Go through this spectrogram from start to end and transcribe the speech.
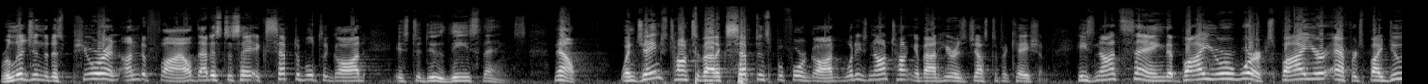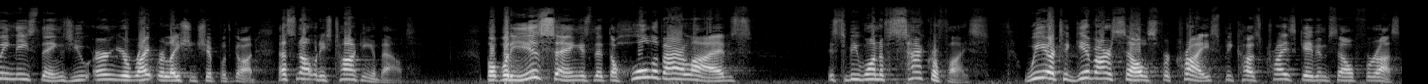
Religion that is pure and undefiled, that is to say, acceptable to God, is to do these things. Now, when James talks about acceptance before God, what he's not talking about here is justification. He's not saying that by your works, by your efforts, by doing these things, you earn your right relationship with God. That's not what he's talking about. But what he is saying is that the whole of our lives is to be one of sacrifice. We are to give ourselves for Christ because Christ gave himself for us.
